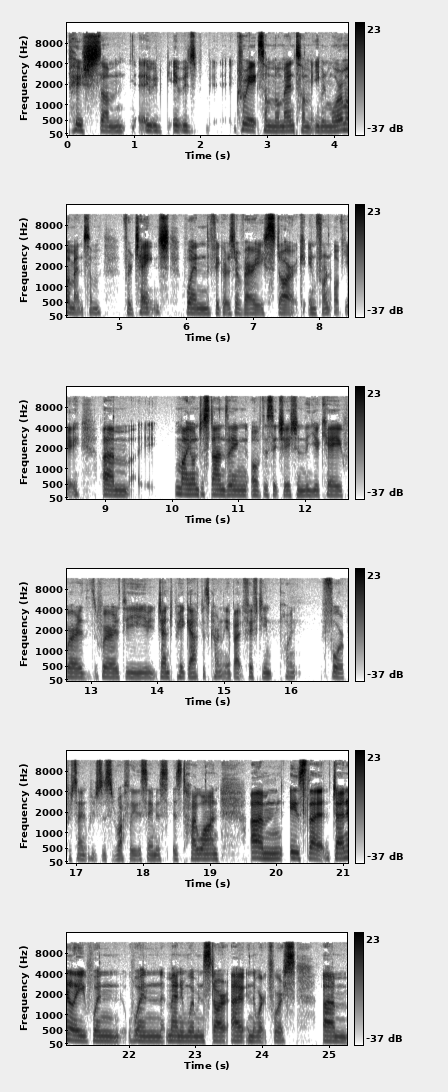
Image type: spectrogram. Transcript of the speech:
push some. It would, it would create some momentum, even more momentum for change when the figures are very stark in front of you. Um, my understanding of the situation in the UK, where where the gender pay gap is currently about fifteen point four percent, which is roughly the same as, as Taiwan, um, is that generally when when men and women start out in the workforce, um,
